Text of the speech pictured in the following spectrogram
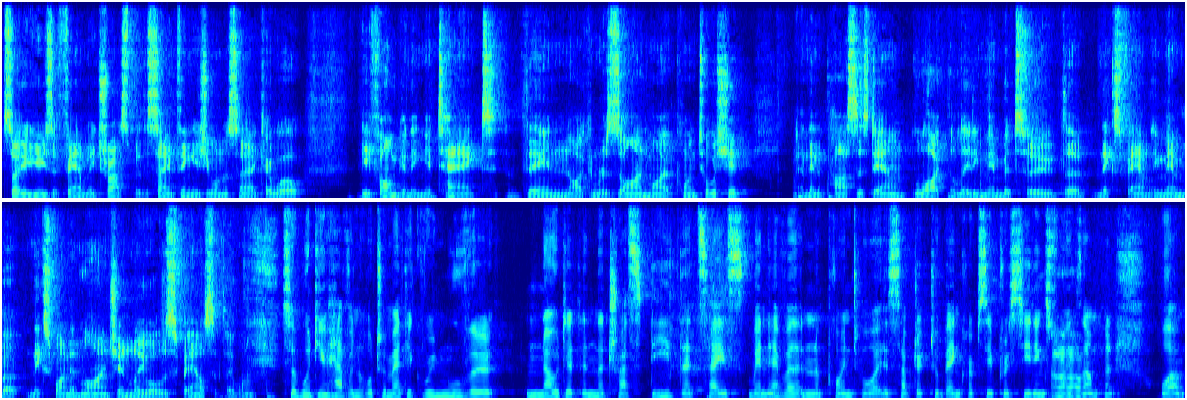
So you use a family trust, but the same thing is you want to say, okay, well, if I'm getting attacked, then I can resign my appointorship and then it passes down like the leading member to the next family member, next one in line, generally, or the spouse if they want. So, would you have an automatic removal noted in the trust deed that says whenever an appointor is subject to bankruptcy proceedings, for um, example, or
